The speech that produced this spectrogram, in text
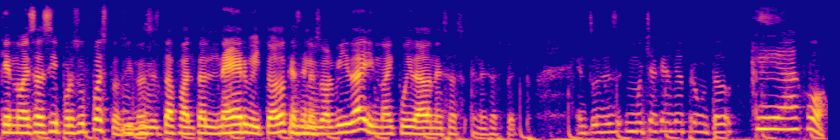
que no es así, por supuesto, sino es esta falta el nervio y todo que se les olvida y no hay cuidado en, esas, en ese aspecto. Entonces, mucha gente me ha preguntado, ¿qué hago?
